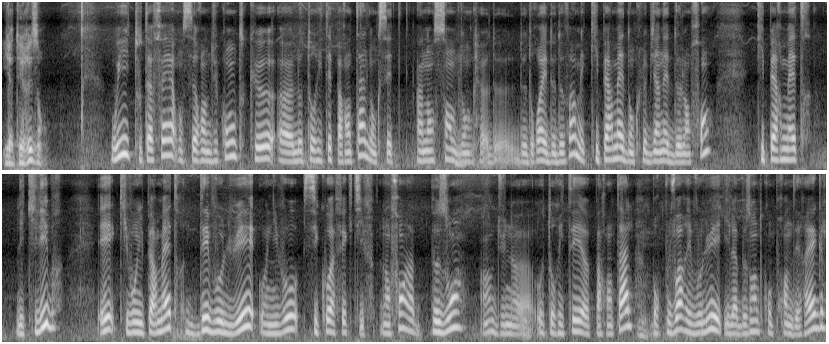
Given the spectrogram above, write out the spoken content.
il y a des raisons. Oui, tout à fait. On s'est rendu compte que euh, l'autorité parentale, donc c'est un ensemble donc, de, de, droits et de devoirs, mais qui permettent donc le bien-être de l'enfant, qui permettent l'équilibre, et qui vont lui permettre d'évoluer au niveau psycho-affectif. L'enfant a besoin hein, d'une euh, autorité euh, parentale mhm. pour pouvoir évoluer. Il a besoin de comprendre des règles,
